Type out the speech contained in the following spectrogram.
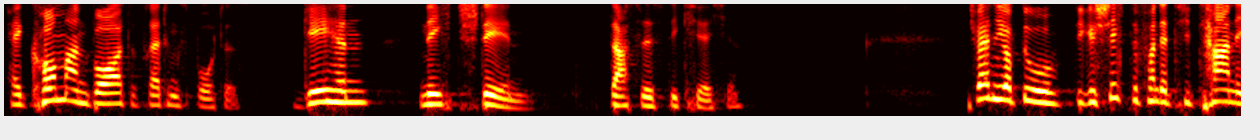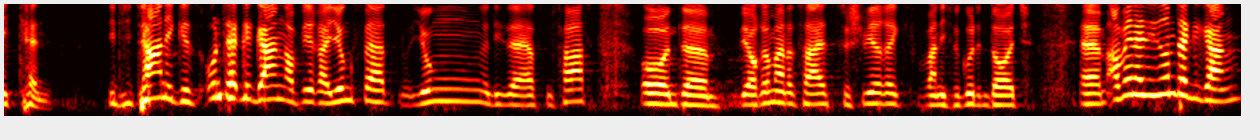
hey, komm an Bord des Rettungsbootes. Gehen, nicht stehen. Das ist die Kirche. Ich weiß nicht, ob du die Geschichte von der Titanic kennst. Die Titanic ist untergegangen auf ihrer Jungfahrt, Jung, dieser ersten Fahrt. Und äh, wie auch immer das heißt, zu schwierig, war nicht so gut in Deutsch. Ähm, aber sie ist untergegangen.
